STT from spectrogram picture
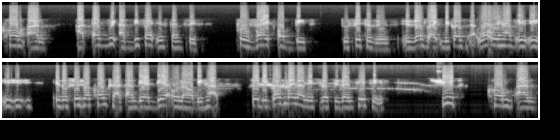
come and at every at different instances provide updates to citizens. It's just like because what we have is, is, is a social contract and they're there on our behalf. So the government and its representatives should come and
